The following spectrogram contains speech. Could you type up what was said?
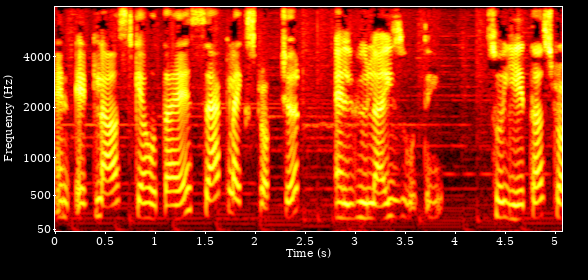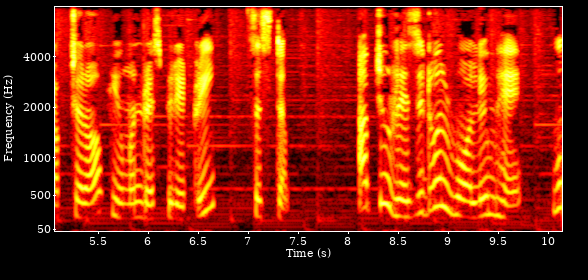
एंड एट लास्ट क्या होता है? सैक लाइक स्ट्रक्चर एल्व्यूलाइज होते हैं। सो so, ये था structure of human respiratory system अब जो रेजिडुअल वॉल्यूम है वो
